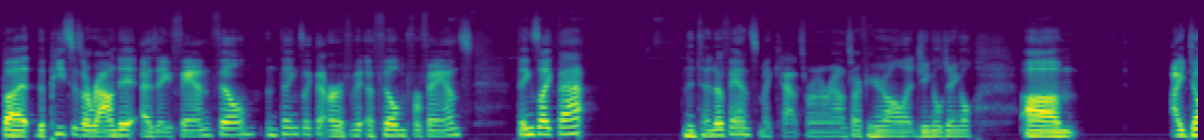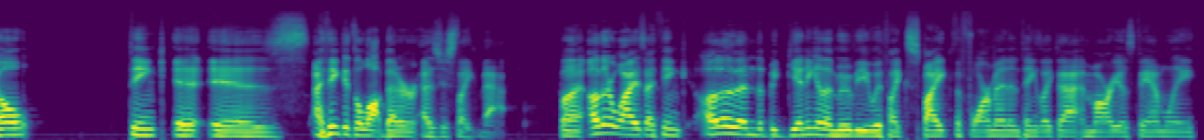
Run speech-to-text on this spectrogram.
But the pieces around it as a fan film and things like that, or a, a film for fans, things like that, Nintendo fans, my cat's running around. Sorry if you're hearing all that jingle jangle. Um, I don't think it is. I think it's a lot better as just like that. But otherwise, I think other than the beginning of the movie with like Spike the foreman and things like that, and Mario's family,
